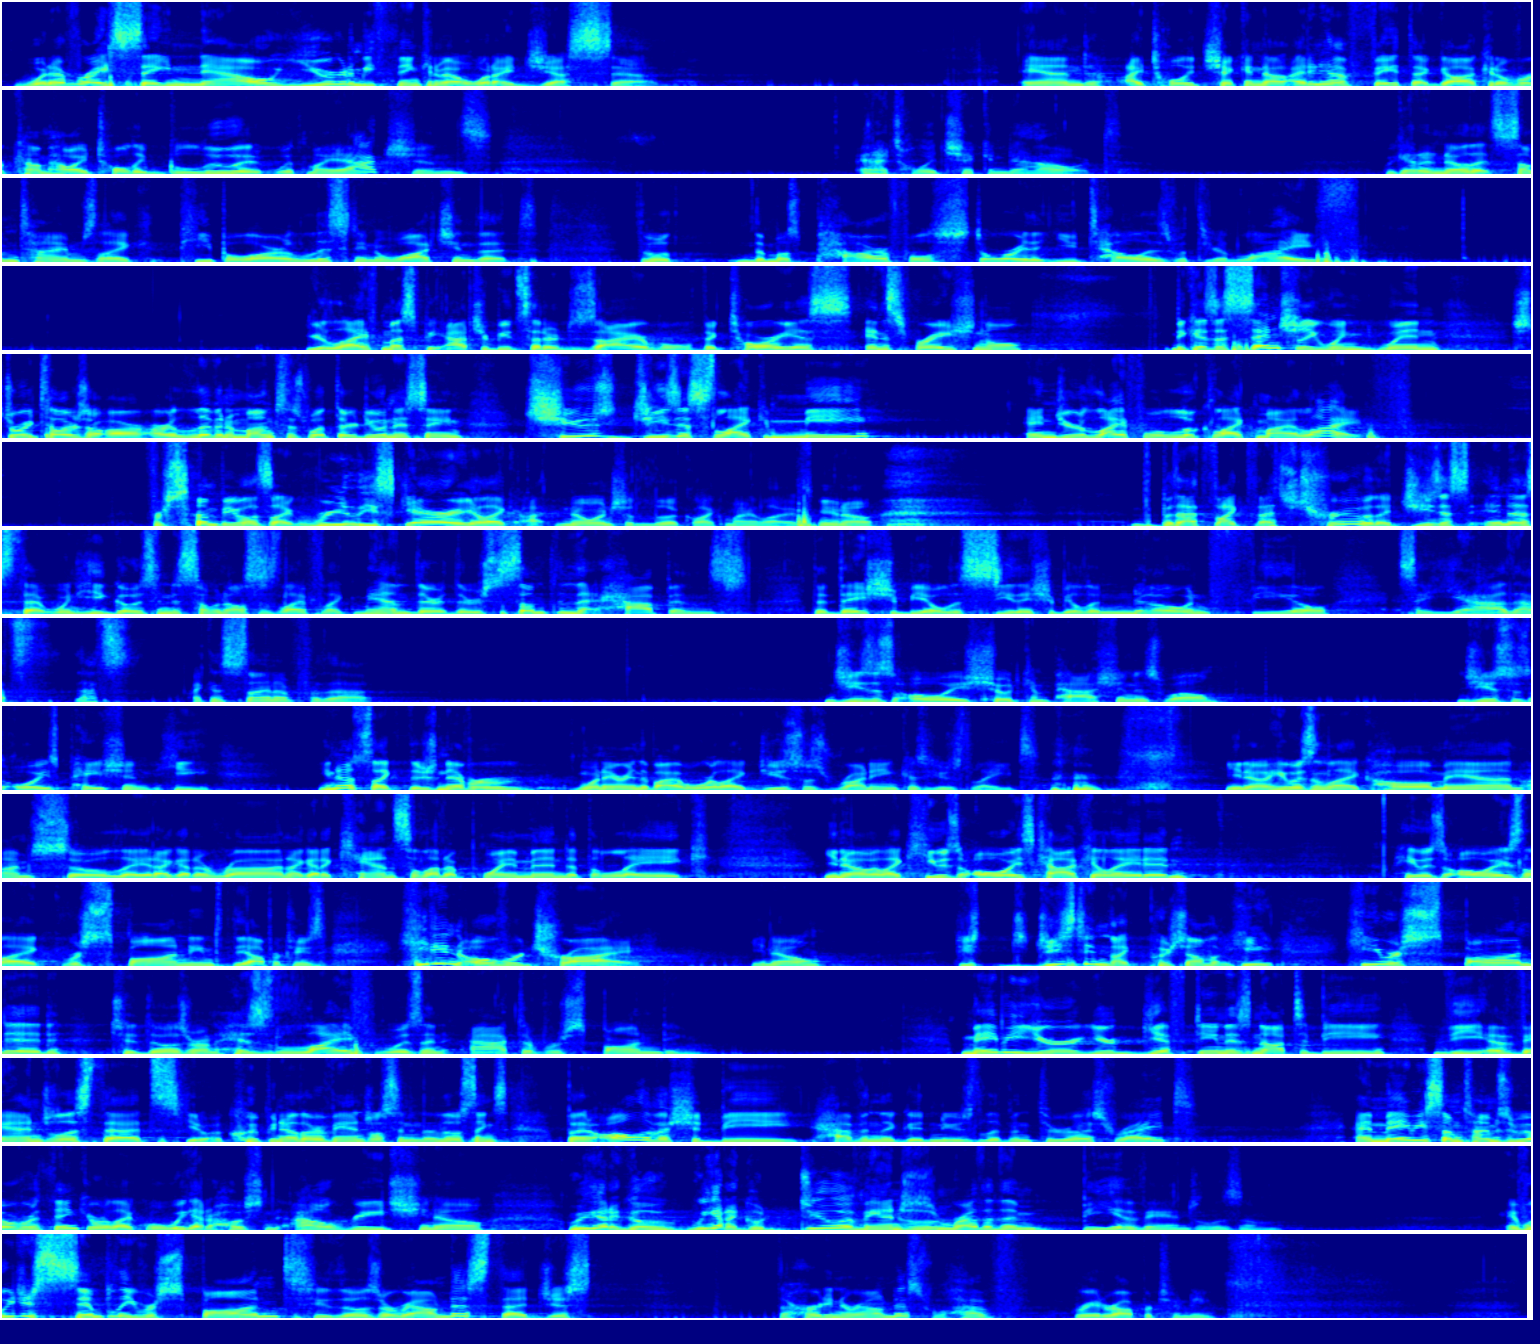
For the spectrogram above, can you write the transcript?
whatever I say now, you're going to be thinking about what I just said. And I totally chickened out. I didn't have faith that God could overcome how I totally blew it with my actions. And I totally chickened out. We got to know that sometimes, like, people are listening and watching that the most, the most powerful story that you tell is with your life. Your life must be attributes that are desirable, victorious, inspirational. Because essentially, when, when storytellers are, are living amongst us, what they're doing is saying, choose Jesus like me, and your life will look like my life. For some people, it's like really scary. You're like, no one should look like my life, you know? But that's like, that's true, that Jesus in us, that when he goes into someone else's life, like, man, there, there's something that happens that they should be able to see, they should be able to know and feel and say, yeah, that's, that's, I can sign up for that. Jesus always showed compassion as well. Jesus was always patient. He, you know, it's like there's never one area in the Bible where like Jesus was running because he was late. you know, he wasn't like, oh man, I'm so late. I got to run. I got to cancel that appointment at the lake. You know, like he was always calculated. He was always like responding to the opportunities. He didn't over try, you know? Jesus didn't like push on. He, he responded to those around. His life was an act of responding. Maybe your, your gifting is not to be the evangelist that's you know, equipping other evangelists and those things, but all of us should be having the good news living through us, right? And maybe sometimes we overthink it. We're like, well, we got to host an outreach, you know, we got to go, we got to go do evangelism rather than be evangelism. If we just simply respond to those around us that just the hurting around us, we'll have greater opportunity.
